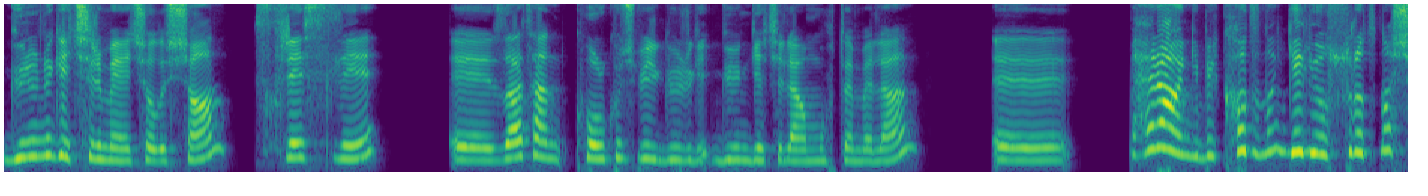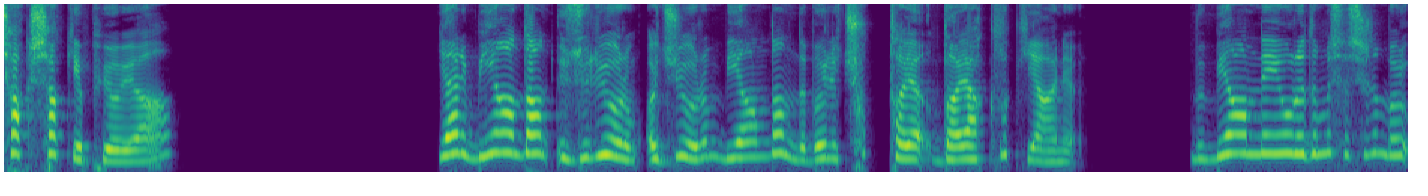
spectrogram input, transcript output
gününü geçirmeye çalışan stresli e, zaten korkunç bir gün geçiren muhtemelen e, herhangi bir kadının geliyor suratına şak şak yapıyor ya. Yani bir yandan üzülüyorum, acıyorum. Bir yandan da böyle çok daya- dayaklık yani. Bir an neye uğradığımı şaşırdım. Böyle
